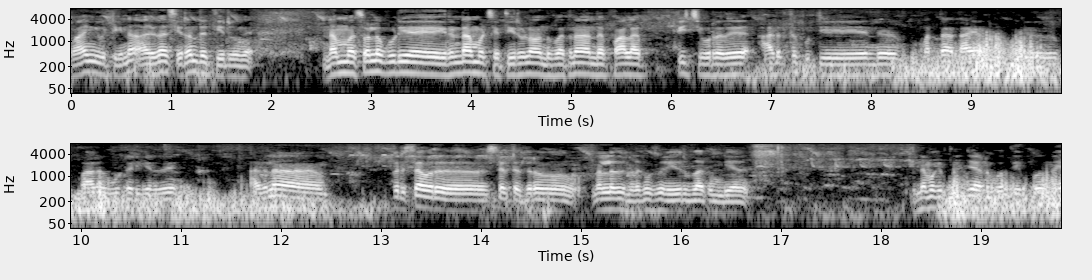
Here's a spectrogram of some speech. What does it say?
வாங்கி விட்டிங்கன்னா அதுதான் சிறந்த தீர்வுங்க. நம்ம சொல்லக்கூடிய இரண்டாம் பட்ச தீர்வுலாம் வந்து பார்த்தோன்னா அந்த பாலை பீச்சி விடுறது அடுத்த குட்டி இந்த மற்ற தாயாட்டு குட்டி பாலை ஊட்டடிக்கிறது அதெல்லாம் பெருசாக ஒரு ரிசல்ட்டை தரும் நல்லது நடக்கும் சொல்லி எதிர்பார்க்க முடியாது. நமக்கு தெரிஞ்ச அனுபவத்தை எப்போதுமே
